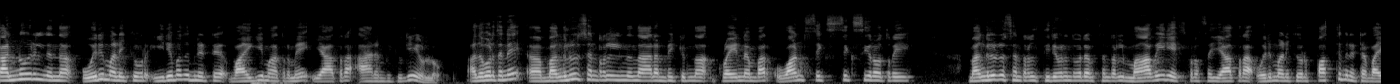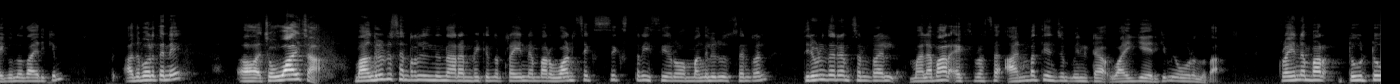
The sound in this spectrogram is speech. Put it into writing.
കണ്ണൂരിൽ നിന്ന് ഒരു മണിക്കൂർ ഇരുപത് മിനിറ്റ് വൈകി മാത്രമേ യാത്ര ആരംഭിക്കുകയുള്ളൂ. അതുപോലെ തന്നെ മംഗളൂരു സെൻട്രലിൽ നിന്ന് ആരംഭിക്കുന്ന train number one six six zero three Mangaluru central Thiruvananthapuram central Maveli express യാത്ര ഒരു മണിക്കൂർ പത്ത് മിനിറ്റ് വൈകുന്നതായിരിക്കും. അതുപോലെ തന്നെ ചൊവ്വാഴ്ച മംഗളൂരു സെൻട്രലിൽ നിന്ന് ആരംഭിക്കുന്ന train number one six six three zero Mangaluru central Thiruvananthapuram central Malabar express അൻപത്തിയഞ്ച് മിനിറ്റ് വൈകിയായിരിക്കും ഓടുന്നത്. Train number two two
